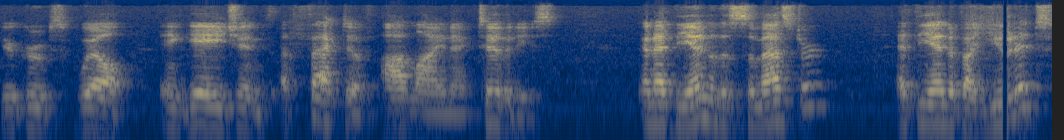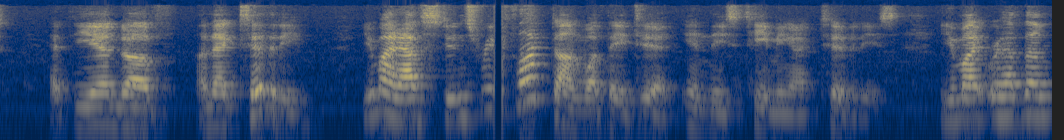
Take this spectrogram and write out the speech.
your groups will engage in effective online activities. And at the end of the semester, at the end of a unit, at the end of an activity, you might have students reflect on what they did in these teaming activities. You might have them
